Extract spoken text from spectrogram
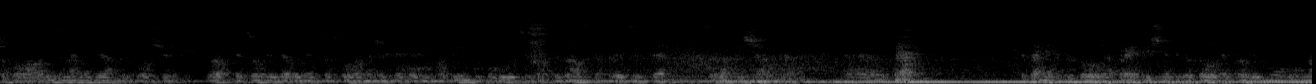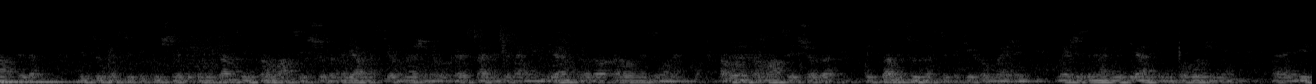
Шаповалові земельної ділянки площею 25 сотих для будівництва обслуговування житлового будинку по вулиці Партизанська, 35, села Піщанка. Е, Питання підготовлене, проект рішення підготовлене про відмову внаслідок відсутності технічної документації інформації щодо наявності обмеження використання земельної ділянки природоохоронної зони або інформації щодо підстав відсутності таких обмежень. Межі земельної ділянки не погоджені е, від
